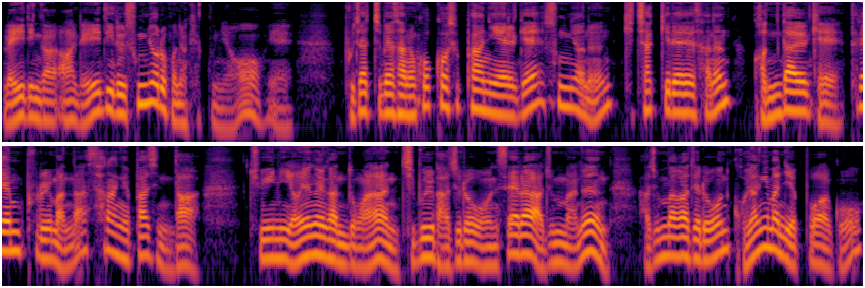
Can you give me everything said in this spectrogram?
레이디인가? 아, 레이디를 숙녀로 번역했군요. 예. 부잣집에 사는 코커 스패니얼 개 숙녀는 기찻길에 사는 건달 개 트램프를 만나 사랑에 빠진다. 주인이 여행을 간 동안 집을 봐주러 온 세라 아줌마는 아줌마가 데려온 고양이만 예뻐하고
